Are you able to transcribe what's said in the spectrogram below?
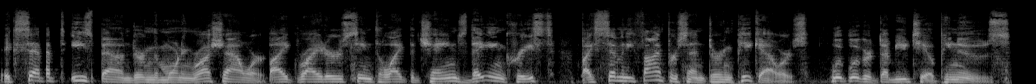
except during the morning rush hour. Bike riders seem to like the change. They increased by 75% during peak hours. Luke Lukert, WTOP News.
